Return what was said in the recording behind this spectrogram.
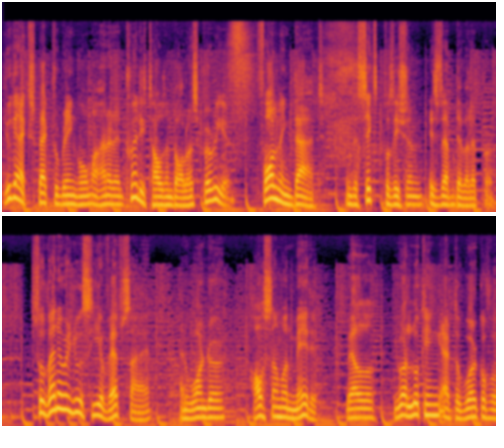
you can expect to bring home $120,000 per year. Following that, in the sixth position is web developer. So whenever you see a website and wonder how someone made it, well, you are looking at the work of a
